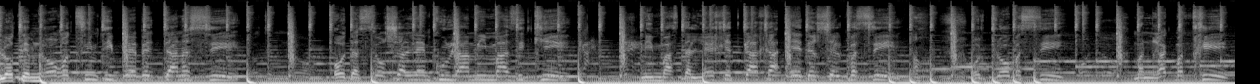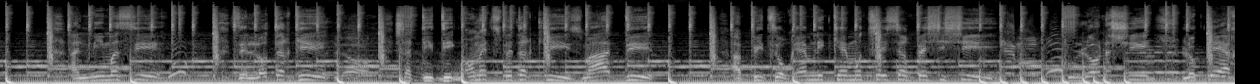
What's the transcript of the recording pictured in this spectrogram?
לא אתם לא רוצים אותי בבית הנשיא. עוד עשור שלם כולם עם אזיקים נמאס ללכת ככה עדר של כבשים אה, עוד לא בשיא, מן רק מתחיל אני מזהיר, זה לא תרגיל שתיתי אומץ בדרכי, אז מה הדיל? ה beat זורם לי כמו צ'ייסר בשישי. כולו נשי, לוקח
